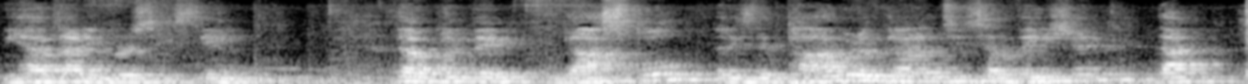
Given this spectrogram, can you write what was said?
We have that in verse 16. That when the gospel, that is the power of God unto salvation, that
